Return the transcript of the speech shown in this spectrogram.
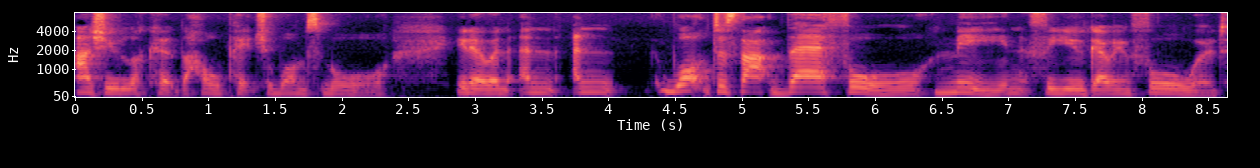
as you look at the whole picture once more, you know, and, and, and what does that therefore mean for you going forward?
